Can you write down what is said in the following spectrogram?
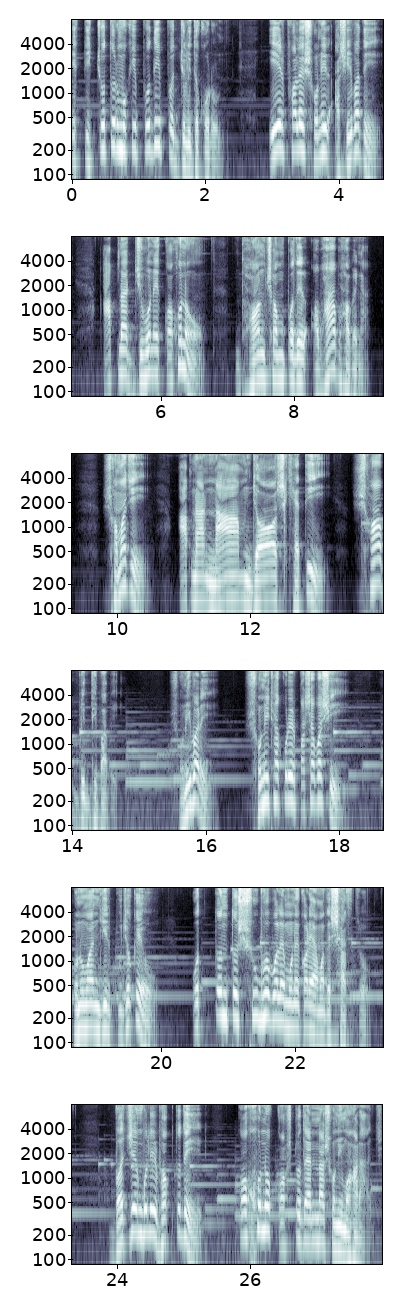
একটি চতুর্মুখী প্রদীপ প্রজ্বলিত করুন। এর ফলে শনির আশীর্বাদে আপনার জীবনে কখনো ধন সম্পদের অভাব হবে না। সমাজে আপনার নাম, যশ, খ্যাতি সব বৃদ্ধি পাবে। শনিবারে শনি ঠাকুরের পাশাপাশি হনুমানজির পুজোকেও অত্যন্ত শুভ বলে মনে করে আমাদের শাস্ত্র। বজরংবলির ভক্তদের কখনো কষ্ট দেন না শনি মহারাজ।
